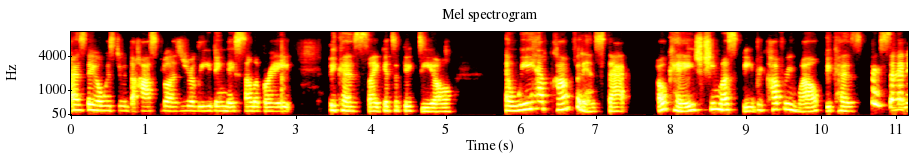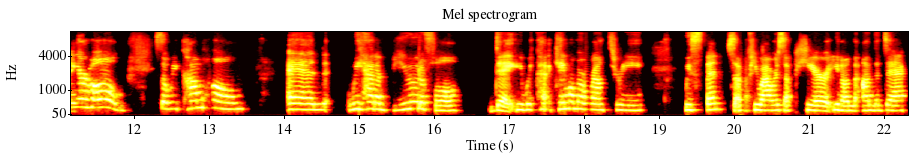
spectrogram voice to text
as they always do at the hospital, as you're leaving, they celebrate because like it's a big deal. And we have confidence that okay, she must be recovering well because they're sending her home. So we come home and we had a beautiful day. We came home around three. We spent a few hours up here, you know, on the, on the deck.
